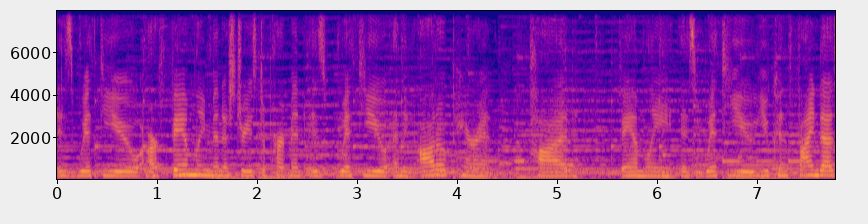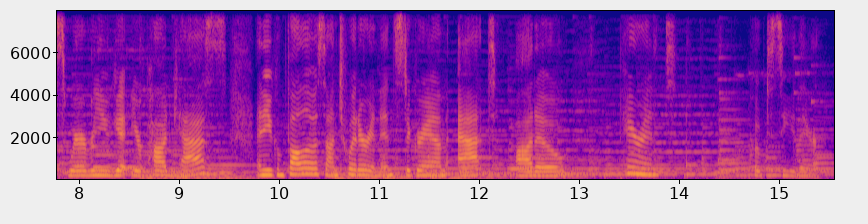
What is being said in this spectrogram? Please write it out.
is with you. Our family ministries department is with you, and the AutoParent Pod family is with you. You can find us wherever you get your podcasts, and you can follow us on Twitter and Instagram at Auto Parent. Hope to see you there.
